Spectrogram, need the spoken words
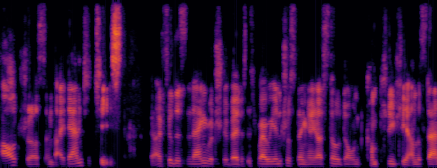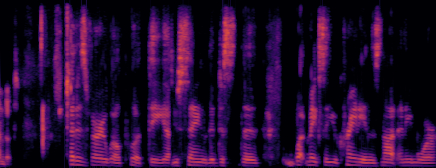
cultures and identities. I feel this language debate is very interesting and I still don't completely understand it. That is very well put. The uh, you saying that the what makes a Ukrainian is not anymore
